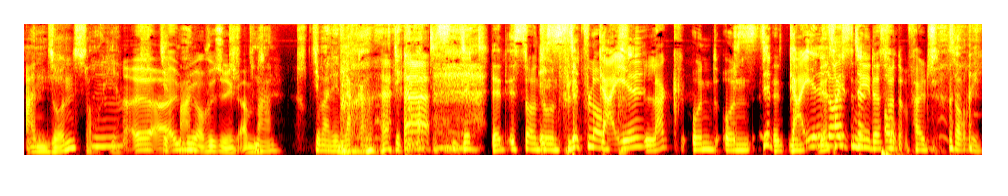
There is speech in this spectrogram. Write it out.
ansonsten, hier. äh, mal. ja, weiß ich nicht. Gib mal. Gib mal den Lacker. Digga, was ist denn das? das ist doch so ein? Flipflop-Lack und, und Ist das äh, geil, das Leute? Nee, das Oh. wird falsch. Sorry.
